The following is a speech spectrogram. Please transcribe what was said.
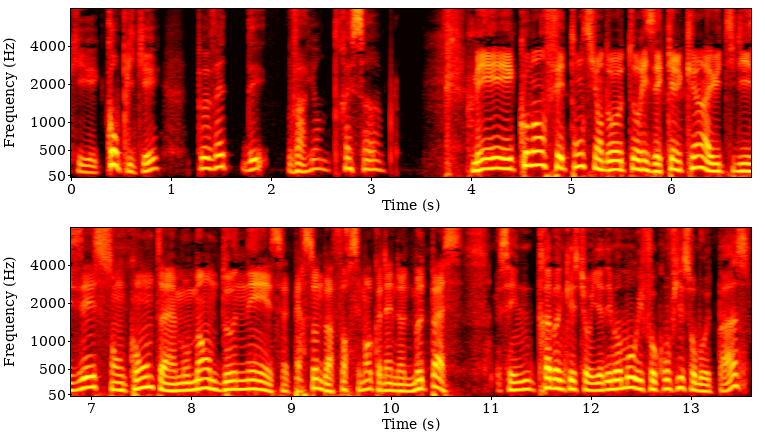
qui est compliqué, peuvent être des variantes très simples. Mais comment fait-on si on doit autoriser quelqu'un à utiliser son compte à un moment donné? Cette personne doit forcément connaître notre mot de passe. C'est une très bonne question. Il y a des moments où il faut confier son mot de passe.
